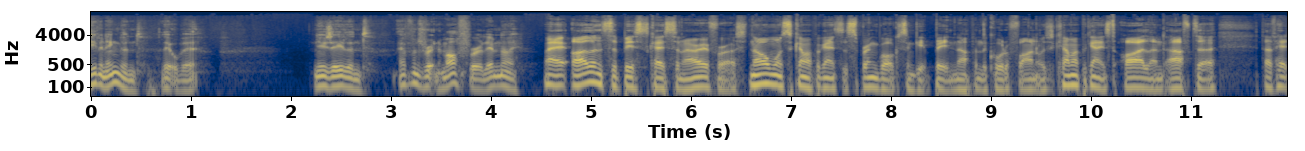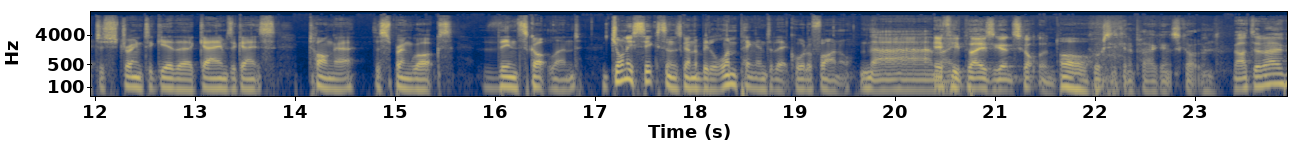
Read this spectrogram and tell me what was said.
even England a little bit, New Zealand. Everyone's written them off for a limb now. Mate, Ireland's the best case scenario for us. No one wants to come up against the Springboks and get beaten up in the quarterfinals. You come up against Ireland after they've had to string together games against Tonga, the Springboks, then Scotland. Johnny Sexton's going to be limping into that quarterfinal. Nah, If he plays against Scotland, Oh, of course he's going to play against Scotland. I don't know.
